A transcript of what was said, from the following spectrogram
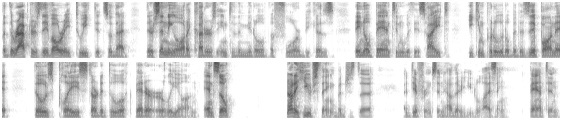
But the Raptors, they've already tweaked it so that they're sending a lot of cutters into the middle of the floor because they know Banton with his height, he can put a little bit of zip on it. Those plays started to look better early on. And so not a huge thing, but just a, a difference in how they're utilizing Banton.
